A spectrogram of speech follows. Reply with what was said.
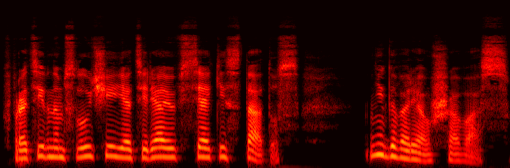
в противном случае я теряю всякий статус, не говоря уж о вас.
